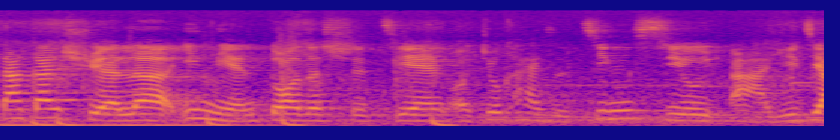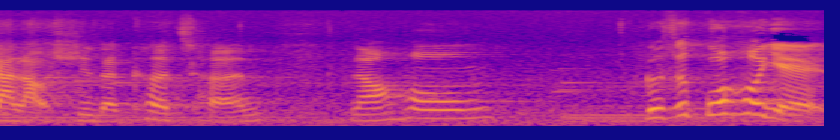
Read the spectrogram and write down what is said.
大概学了一年多的时间，我就开始进修啊瑜伽老师的课程，然后，可是过后也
